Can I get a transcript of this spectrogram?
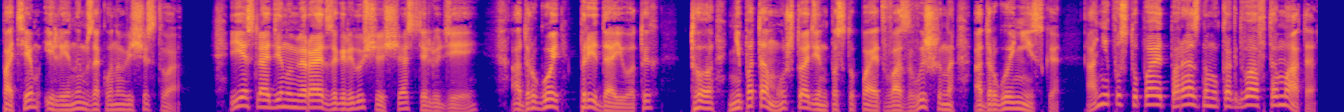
по тем или иным законам вещества. Если один умирает за грядущее счастье людей, а другой предает их, то не потому, что один поступает возвышенно, а другой низко. Они поступают по-разному, как два автомата,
